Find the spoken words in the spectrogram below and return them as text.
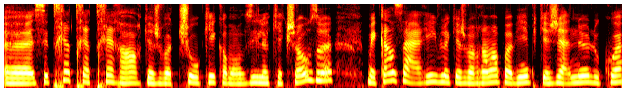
euh, c'est très très très rare que je vais choquer comme on dit là quelque chose là. mais quand ça arrive là, que je vais vraiment pas bien puis que j'annule ou quoi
